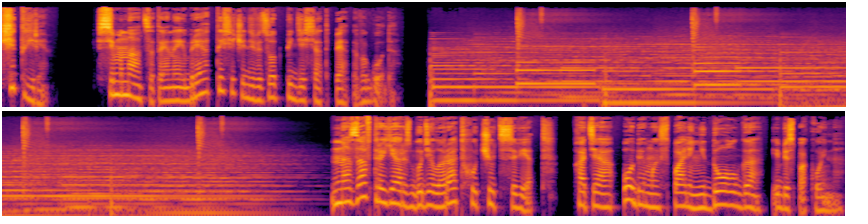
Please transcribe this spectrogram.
4. 17 ноября 1955 года. На завтра я разбудила Радху чуть свет, хотя обе мы спали недолго и беспокойно.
